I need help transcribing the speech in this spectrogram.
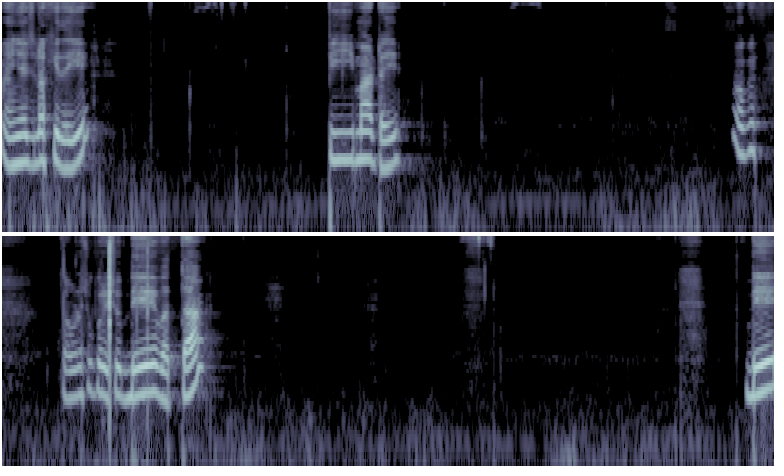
અહીંયા જ લખી દઈએ. પી માટે, ઓકે, તો આપણે શું કરીશું? બે વત્તા બે,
